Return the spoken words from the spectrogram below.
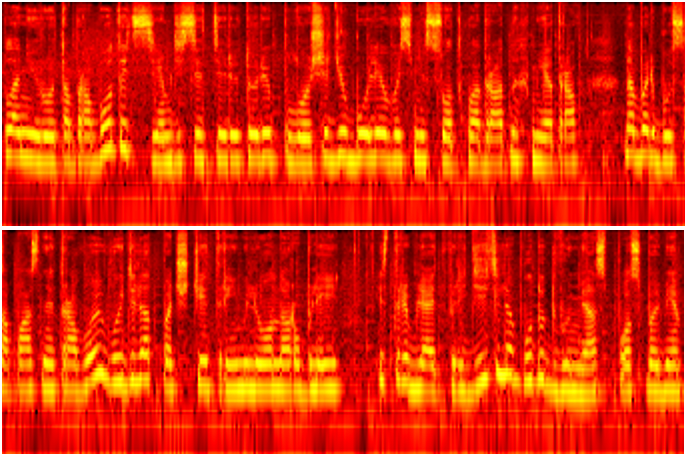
Планируют обработать 70 территорий площадью более 800 квадратных метров. На борьбу с опасной травой выделят почти 3 миллиона рублей. Истреблять вредителя будут двумя способами.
